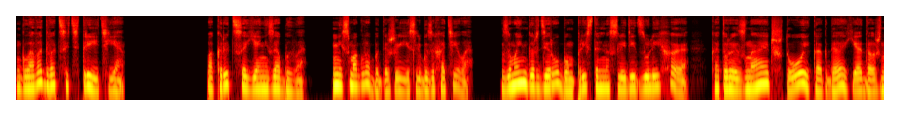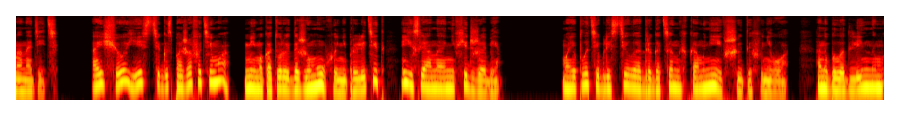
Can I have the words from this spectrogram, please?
Глава 23. Покрыться я не забыла. Не смогла бы даже, если бы захотела. За моим гардеробом пристально следит Зулейха, которая знает, что и когда я должна надеть. А еще есть госпожа Фатима, мимо которой даже муха не пролетит, если она не в хиджабе. Моё платье блестело от драгоценных камней, вшитых в него. Оно было длинным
